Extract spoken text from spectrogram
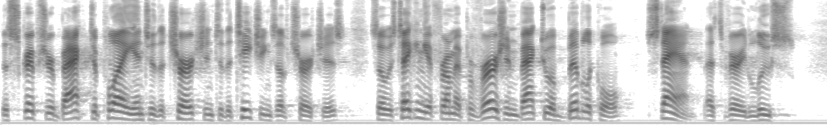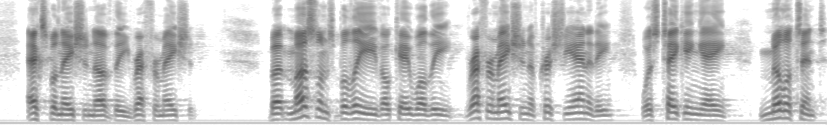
the scripture back to play into the church, into the teachings of churches. So it was taking it from a perversion back to a biblical stand. That's a very loose explanation of the Reformation. But Muslims believe, okay, well, the Reformation of Christianity was taking a militant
